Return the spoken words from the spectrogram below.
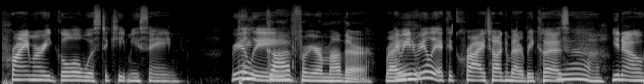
primary goal was to keep me sane. Really. Thank God for your mother, right? I mean, really, I could cry talking about her because, Yeah. you know,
